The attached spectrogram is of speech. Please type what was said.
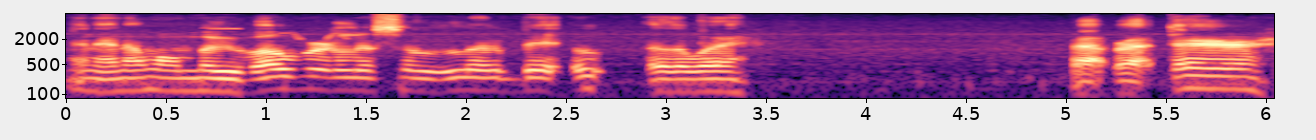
And then I'm going to move over just a little bit. Ooh, other way. About right there.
